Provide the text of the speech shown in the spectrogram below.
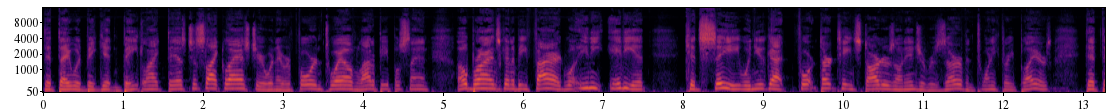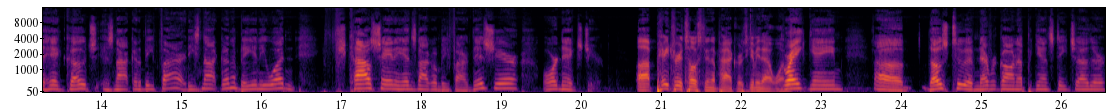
that they would be getting beat like this, just like last year when they were four and twelve. A lot of people saying, "Oh, Brian's going to be fired." Well, any idiot could see when you got four, 13 starters on injured reserve and 23 players that the head coach is not going to be fired. He's not going to be, and he wasn't. Kyle Shanahan's not going to be fired this year or next year. Uh, Patriots hosting the Packers. Give me that one. Great game. Uh, those two have never gone up against each other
